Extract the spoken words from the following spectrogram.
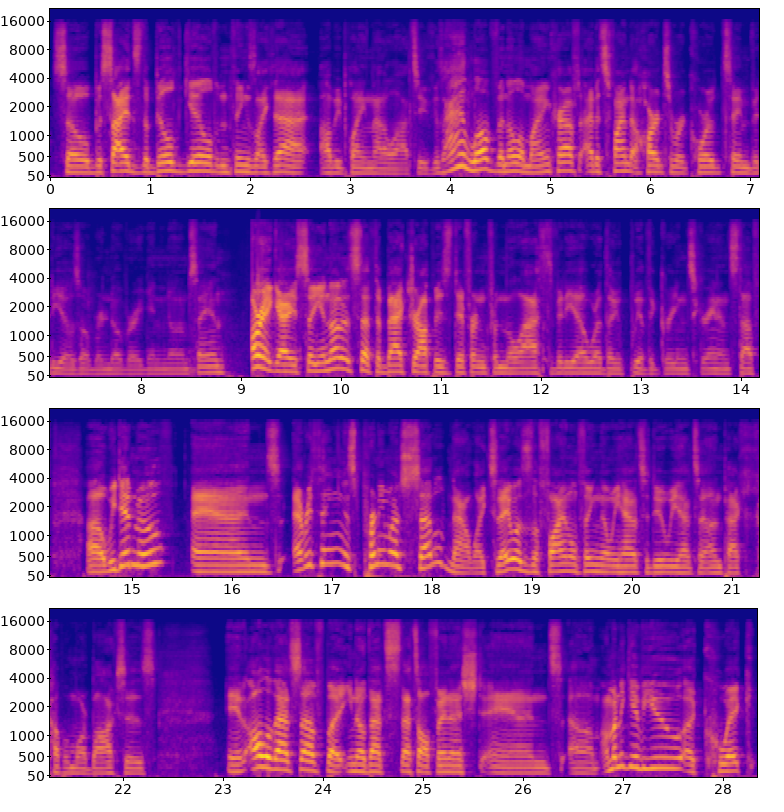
So besides the build guild and things like that i'll be playing that a lot too because i love vanilla minecraft. I just find it hard to record the same videos over and over again you know what i'm saying Alright guys, so you notice that the backdrop is different from the last video where the, we have the green screen and stuff. Uh, we did move, and everything is pretty much settled now. Like today was the final thing that we had to do. We had to unpack a couple more boxes and all of that stuff, but you know that's that's all finished, and um, I'm gonna give you a quick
